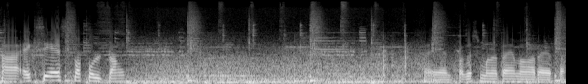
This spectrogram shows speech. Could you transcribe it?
Ah XCS pa full tank. Ayan pagas muna tayo mga repa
